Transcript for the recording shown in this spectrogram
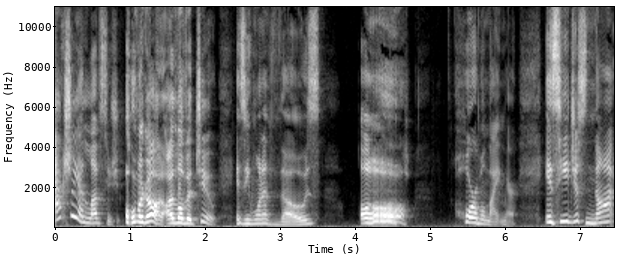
actually, I love sushi. Oh my God, I love it too. Is he one of those? Oh, horrible nightmare. Is he just not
